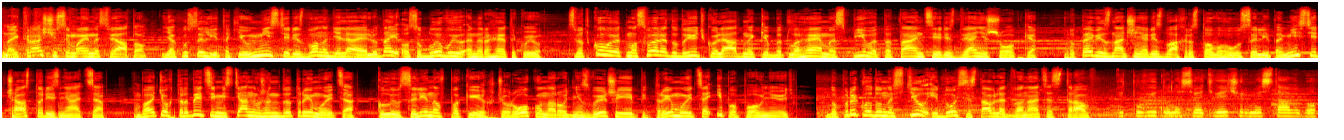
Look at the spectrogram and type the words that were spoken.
Найкраще сімейне свято. Як у селі, так і у місті Різдво наділяє людей особливою енергетикою. Святкової атмосфери додають колядники, бетлегеми, співи та танці, різдвяні шопки. Проте відзначення Різдва Христового у селі та місті часто різняться. Багатьох традицій містяни вже не дотримуються, коли в селі навпаки щороку народні звичаї підтримуються і поповнюють. До прикладу, на стіл і досі ставлять 12 страв. Відповідно, на святвечір ми ставимо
